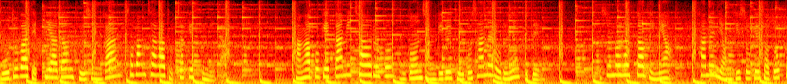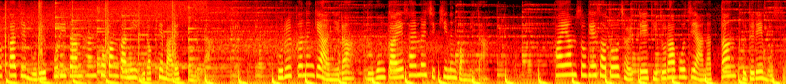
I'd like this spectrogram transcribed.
모두가 대피하던 그 순간 소방차가 도착했습니다. 방화복에 땀이 차오르고 무거운 장비를 들고 산을 오르는 그들. 숨을 헐떡이며 타는 연기 속에서도 끝까지 물을 뿌리던 한 소방관이 이렇게 말했습니다. 불을 끄는 게 아니라 누군가의 삶을 지키는 겁니다. 화염 속에서도 절대 뒤돌아보지 않았던 그들의 모습.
